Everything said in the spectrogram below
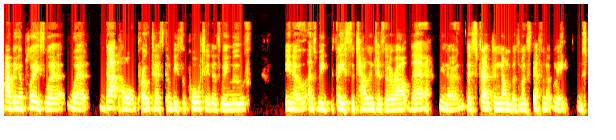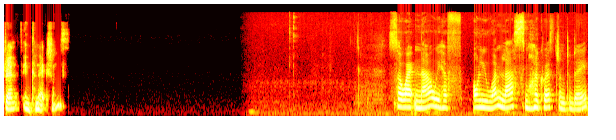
having a place where where that whole protest can be supported as we move you know as we face the challenges that are out there. You know there's strength in numbers most definitely and strength in connections so right now we have only one last small question today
